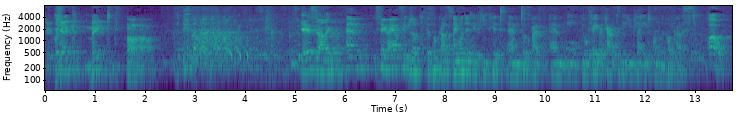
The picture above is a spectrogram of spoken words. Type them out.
Checkmate. Uh, Yes, darling. Um, so I absolutely love the podcast, and I wondered if you could um, talk about um, the, your favourite character that you played on the podcast. oh,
